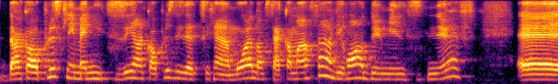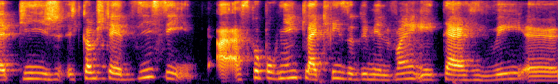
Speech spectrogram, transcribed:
d'encore plus les magnétiser, encore plus les attirer à moi. Donc, ça a commencé environ en 2019. Euh, puis, comme je t'ai dit, c'est, c'est pas pour rien que la crise de 2020 est arrivée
